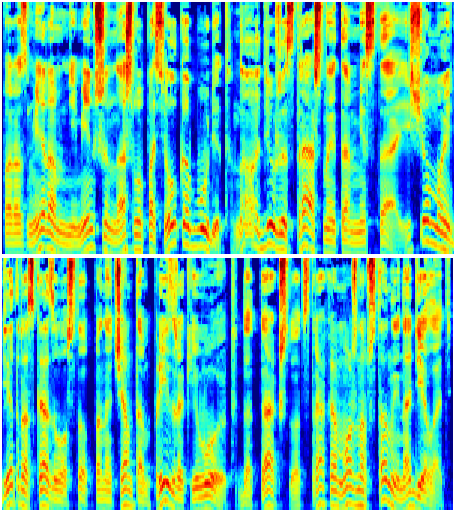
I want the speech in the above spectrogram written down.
по размерам не меньше нашего поселка будет. Но дюже страшные там места. Еще мой дед рассказывал, что по ночам там призраки воют. Да так, что от страха можно в штаны наделать.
